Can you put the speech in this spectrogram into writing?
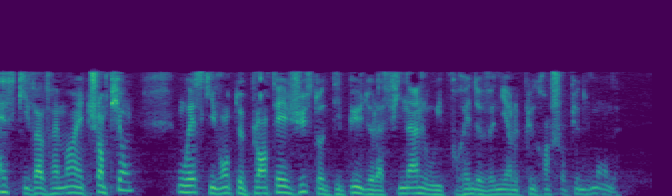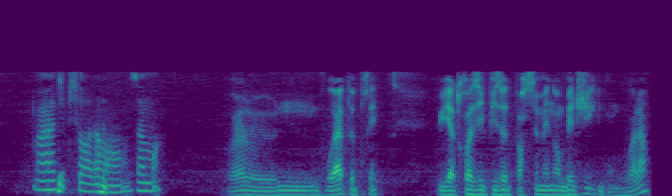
est-ce qu'il va vraiment être champion ou est-ce qu'ils vont te planter juste au début de la finale où il pourrait devenir le plus grand champion du monde? Ouais, tu le sauras dans un mois. Voilà, le- ouais, à peu près. Il y a trois épisodes par semaine en Belgique, donc voilà.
